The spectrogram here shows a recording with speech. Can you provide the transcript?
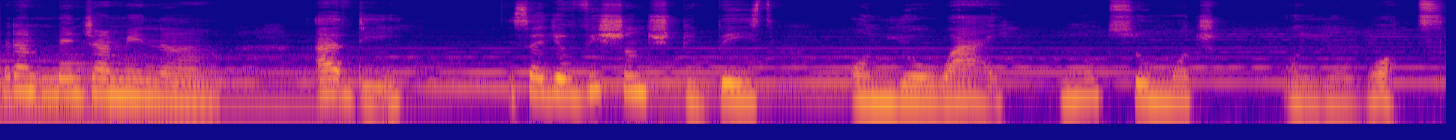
Madam Benjamin uh, Addy he said your vision should be based on your why, not so much on your what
